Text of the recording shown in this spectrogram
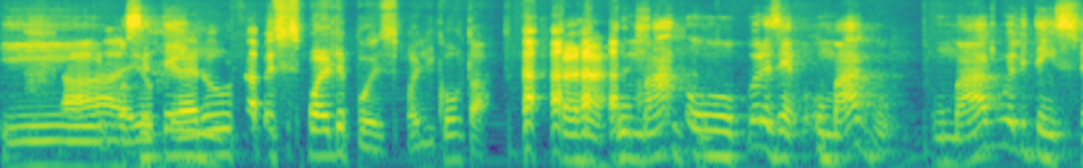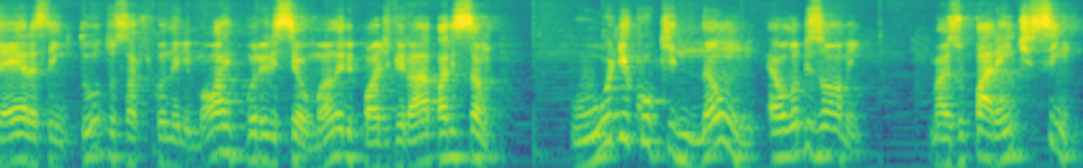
E ah, você eu tem. quero saber esse spoiler depois, pode me contar. o, ma... o Por exemplo, o mago, o mago ele tem esferas, tem tudo, só que quando ele morre, por ele ser humano, ele pode virar aparição. O único que não é o lobisomem, mas o parente sim.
